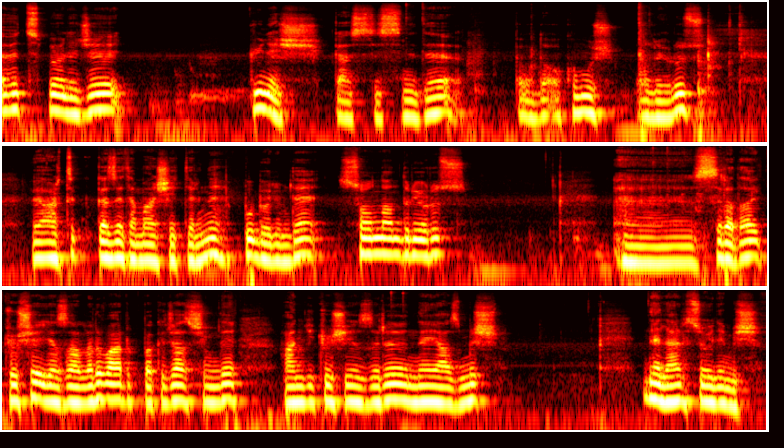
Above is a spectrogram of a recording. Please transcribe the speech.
evet böylece Güneş Gazetesi'ni de burada okumuş oluyoruz. Ve artık gazete manşetlerini bu bölümde sonlandırıyoruz. Ee, sırada köşe yazarları var. Bakacağız şimdi hangi köşe yazarı ne yazmış, neler söylemiş.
